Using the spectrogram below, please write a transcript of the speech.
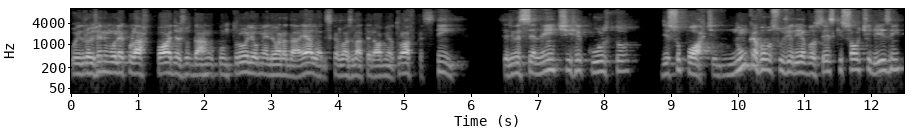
O hidrogênio molecular pode ajudar no controle ou melhora da ELA, da esclerose lateral amiotrófica? Sim. Seria um excelente recurso de suporte. Nunca vou sugerir a vocês que só utilizem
